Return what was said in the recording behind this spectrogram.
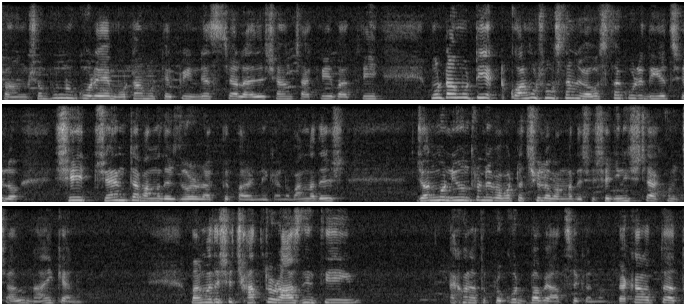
স্বয়ংসম্পূর্ণ করে মোটামুটি একটু ইন্ডাস্ট্রিয়ালাইজেশন, চাকরি বাকরি, মোটামুটি একটু কর্মসংস্থানের ব্যবস্থা করে দিয়েছিল, সেই ট্রেন্ডটা বাংলাদেশ ধরে রাখতে পারেনি কেন? বাংলাদেশ জন্ম নিয়ন্ত্রণের ব্যাপারটা ছিল বাংলাদেশে, সেই জিনিসটা এখন চালু নাই কেন? বাংলাদেশের ছাত্র রাজনীতি এখন এত প্রকটভাবে আছে কেন? বেকারত্ব এত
